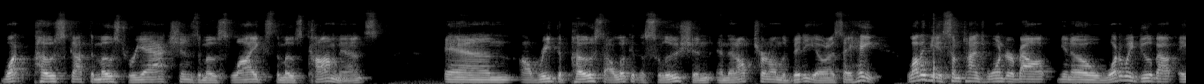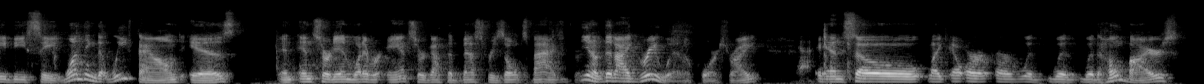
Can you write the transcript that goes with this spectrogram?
what post got the most reactions, the most likes, the most comments. And I'll read the post, I'll look at the solution, and then I'll turn on the video and I say, hey, a lot of you sometimes wonder about, you know, what do we do about ABC? One thing that we found is, and insert in whatever answer got the best results back, you know, that I agree with, of course, right? Yeah. And so, like, or or with with with home buyers,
